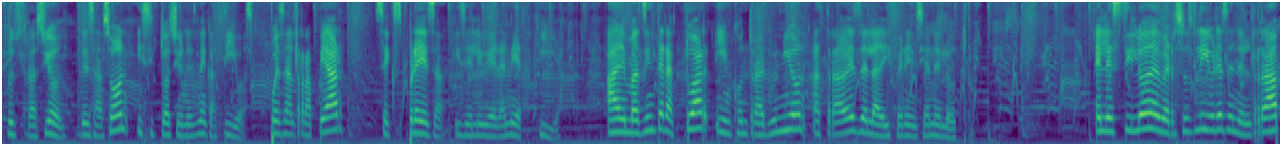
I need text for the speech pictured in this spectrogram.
frustración, desazón y situaciones negativas, pues al rapear se expresa y se libera energía, además de interactuar y encontrar unión a través de la diferencia en el otro. El estilo de versos libres en el rap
